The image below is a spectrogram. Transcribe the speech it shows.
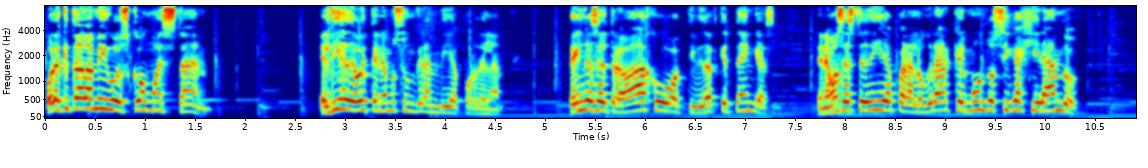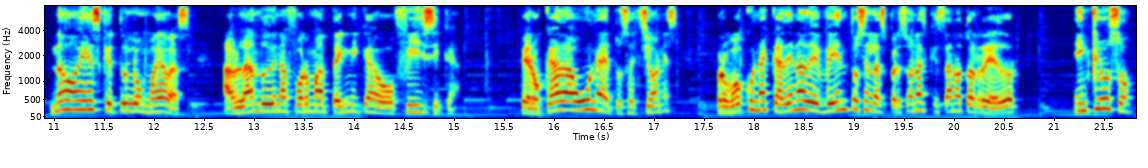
Hola, ¿qué tal amigos? ¿Cómo están? El día de hoy tenemos un gran día por delante. Tengas el trabajo o actividad que tengas, tenemos este día para lograr que el mundo siga girando. No es que tú lo muevas, hablando de una forma técnica o física, pero cada una de tus acciones provoca una cadena de eventos en las personas que están a tu alrededor, incluso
